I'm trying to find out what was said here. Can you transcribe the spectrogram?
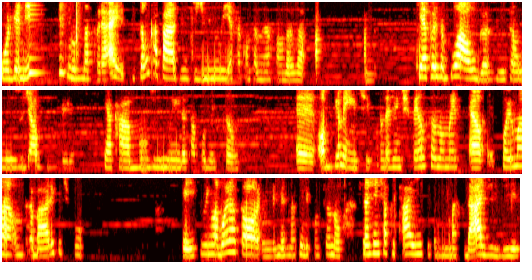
organismos naturais que são capazes de diminuir essa contaminação das águas, que é por exemplo algas, então o uso de algas que acabam diminuindo essa poluição. É, obviamente, quando a gente pensa numa. É, foi uma, um trabalho que, tipo, feito em laboratório, mas mesmo assim ele funcionou. Se a gente aplicar isso para uma cidade de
